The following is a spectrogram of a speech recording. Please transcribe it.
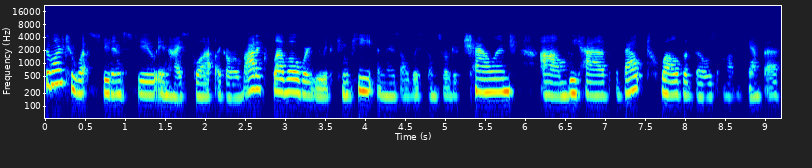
similar to what students do in high school at like a robotics level where you would compete and there's always some sort of challenge. Um, we have about 12 of those on campus.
